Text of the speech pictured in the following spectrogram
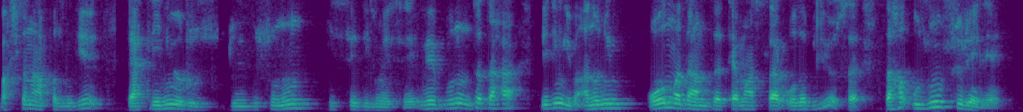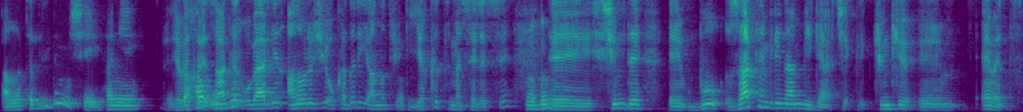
Başka ne yapalım diye dertleniyoruz duygusunun hissedilmesi ve bunun da daha dediğim gibi anonim olmadan da temaslar olabiliyorsa daha uzun süreli Anlatabildim mi şey? Hani Evet, daha evet. zaten uzun... o verdiğin analoji o kadar iyi anlatıyor ki yakıt meselesi. Hı hı. E, şimdi e, bu zaten bilinen bir gerçeklik. Çünkü e, evet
